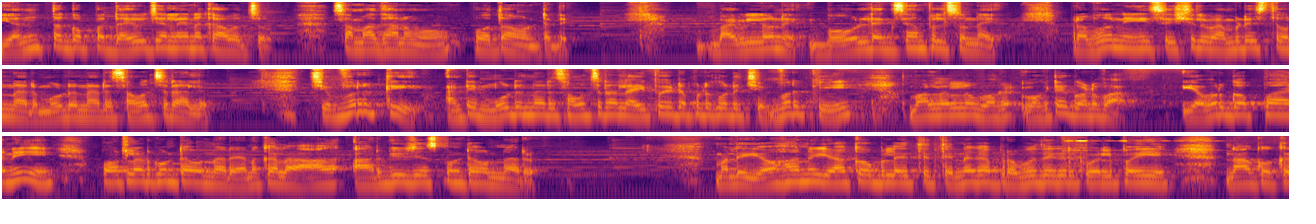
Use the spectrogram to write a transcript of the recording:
ఎంత గొప్ప దైవజనులైనా కావచ్చు సమాధానము పోతూ ఉంటుంది. బైబిల్లోనే బోల్డ్ ఎగ్జాంపుల్స్ ఉన్నాయి. ప్రభుని శిష్యులు వెంబడిస్తూ ఉన్నారు మూడున్నర సంవత్సరాలు. చివరికి అంటే మూడున్నర సంవత్సరాలు అయిపోయేటప్పుడు కూడా చివరికి వాళ్ళల్లో ఒక ఒకటే గొడవ. ఎవరు గొప్ప అని పోట్లాడుకుంటూ ఉన్నారు వెనకాల ఆర్గ్యూ చేసుకుంటూ ఉన్నారు. మళ్ళీ యోహాను యాకోబులు అయితే తిన్నగా ప్రభు దగ్గరికి వెళ్ళిపోయి నాకు ఒక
